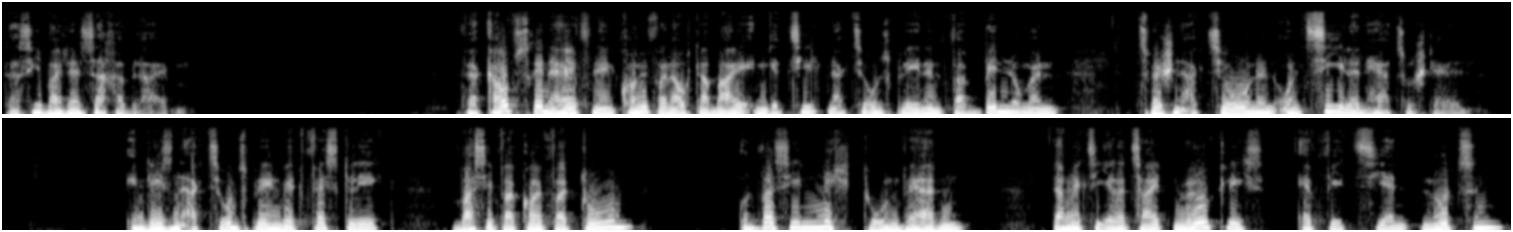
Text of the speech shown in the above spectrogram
dass sie bei der Sache bleiben. Verkaufstrainer helfen den Käufern auch dabei, in gezielten Aktionsplänen Verbindungen zwischen Aktionen und Zielen herzustellen. In diesen Aktionsplänen wird festgelegt, was die Verkäufer tun und was sie nicht tun werden, damit sie ihre Zeit möglichst effizient nutzen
